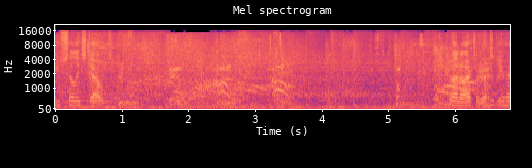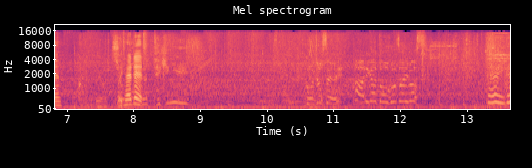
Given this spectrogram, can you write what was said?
You silly scout. No, no, I have to rescue him. Which I did. 敵にご女性ありがとうございます There you go.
